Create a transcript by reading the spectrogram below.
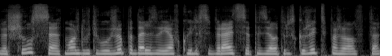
завершился. Может быть, вы уже подали заявку или собираетесь это делать? Расскажите, пожалуйста.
